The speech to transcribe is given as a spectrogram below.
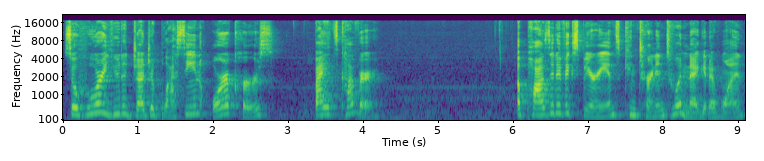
So, who are you to judge a blessing or a curse by its cover? A positive experience can turn into a negative one,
